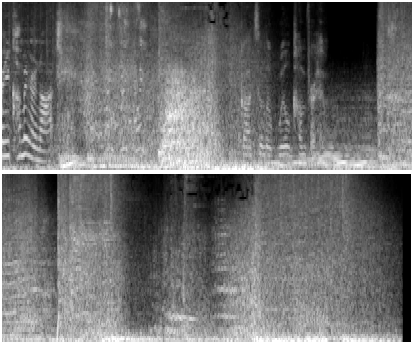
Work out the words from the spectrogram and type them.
Are you coming or not? Godzilla will come for him.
